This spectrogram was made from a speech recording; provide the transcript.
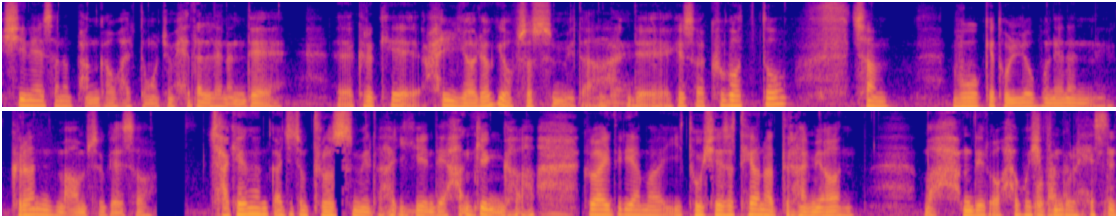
시내에서는 방과 후 활동을 좀 해달라는데 그렇게 할 여력이 없었습니다. 네. 네. 그래서 그것도 참 무겁게 돌려보내는 그런 마음 속에서 자괴감까지 좀 들었습니다. 이게 내 한계인가. 그 아이들이 아마 이 도시에서 태어났더라면 마음대로 하고 싶은 걸 했을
